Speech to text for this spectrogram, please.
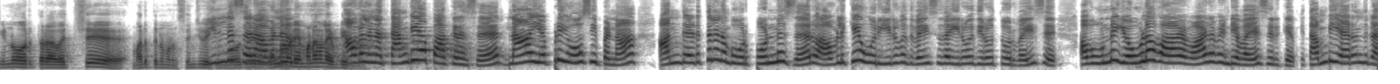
இன்னொருத்தரை வச்சு மறு திருமணம் செஞ்சு இல்ல வைக்கும்போது சார், அவனை- உங்களுடைய மனநிலை எப்படி? அவளை நான் தங்கையா பாக்குறேன் சார். நான் எப்படி யோசிப்பேன்னா அந்த இடத்துல நம்ம ஒரு பொண்ணு சார் அவளுக்கே ஒரு இருபது வயசு தான் இருபது இருபத்தோரு வயசு. அவ இன்னும் எவ்வளவு வாழ வாழ வேண்டிய வயசு இருக்கு. தம்பி இறந்துட்டா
